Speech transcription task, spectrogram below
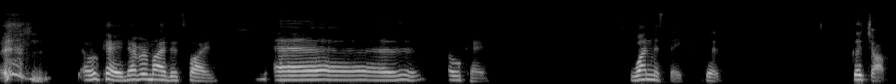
okay, never mind, it's fine. Uh, okay. One mistake. Good. Good job.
